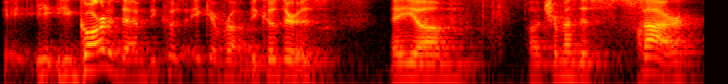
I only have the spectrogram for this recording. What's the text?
he, he guarded them because ekev because there is a um, a tremendous schar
